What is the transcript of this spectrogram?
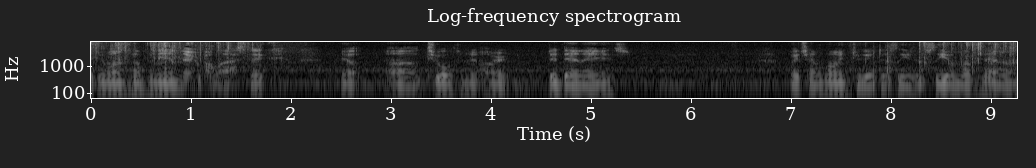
Pokemon Company and their plastic. Yep, uh, two alternate art Dedennes, which I'm going to get the sleeves and sleeve them up now.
